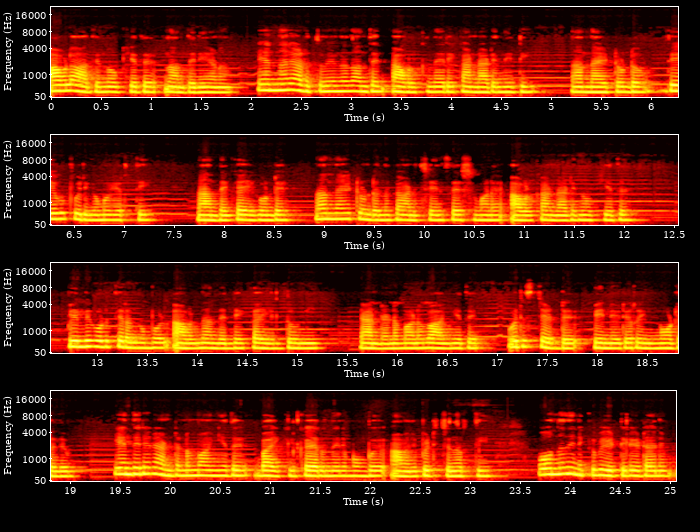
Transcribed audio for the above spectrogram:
അവൾ ആദ്യം നോക്കിയത് നന്ദനെയാണ്. എന്നാൽ അടുത്തു നിന്ന് നന്ദൻ അവൾക്ക് നേരെ കണ്ണാടി നീട്ടി. നന്നായിട്ടുണ്ടോ? ദേവ് പുരുകമുയർത്തി നന്ദൻ കൈകൊണ്ട് നന്നായിട്ടുണ്ടെന്ന് കാണിച്ചതിന് ശേഷമാണ് അവൾ കണ്ണാടി നോക്കിയത്. ബില്ല് കൊടുത്തിറങ്ങുമ്പോൾ അവൾ നന്ദന്റെ കയ്യിൽ തൂങ്ങി. രണ്ടെണ്ണമാണ് വാങ്ങിയത്. ഒരു സ്റ്റഡ് പിന്നെ ഒരു റിംഗ് മോഡലും. എന്തിനാ രണ്ടെണ്ണം വാങ്ങിയത്? ബൈക്കിൽ കയറുന്നതിന് മുമ്പ് അവനെ പിടിച്ചു നിർത്തി. ഒന്ന് നിനക്ക് വീട്ടിലിടാനും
